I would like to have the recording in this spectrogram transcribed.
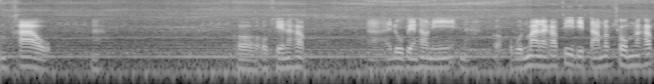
ำข้าวนะก็โอเคนะครับให้ดูเพียงเท่านี้นะก็ขอบคุณมากนะครับ ที่ติดตามรับชมนะครับ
